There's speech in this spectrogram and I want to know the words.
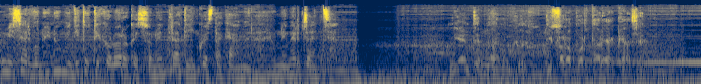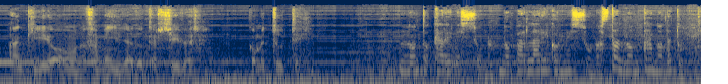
Mi servono i nomi di tutti coloro che sono entrati in questa camera. È un'emergenza. Niente panico, ti farò portare a casa. Anch'io ho una famiglia, dottor Shiver. Come tutti. Non toccare nessuno, non parlare con nessuno. Sta lontano da tutti.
